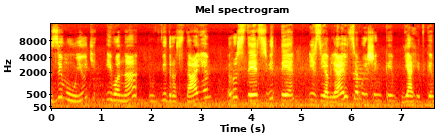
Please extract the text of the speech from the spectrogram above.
зимують, і вона відростає, росте, цвіте і з'являються вишеньки, ягідки.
